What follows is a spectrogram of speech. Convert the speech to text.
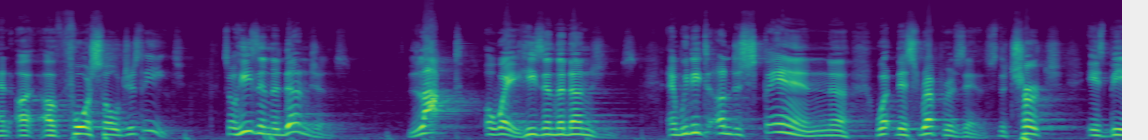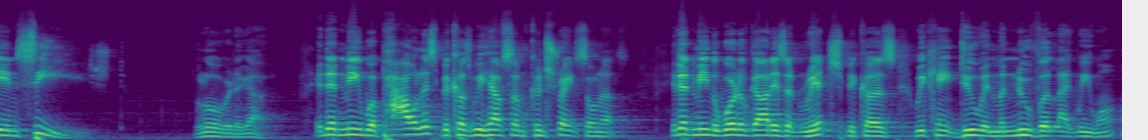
and uh, of four soldiers each. So he's in the dungeons, locked away. He's in the dungeons. And we need to understand uh, what this represents. The church is being sieged. Glory to God. It doesn't mean we're powerless because we have some constraints on us. It doesn't mean the Word of God isn't rich because we can't do and maneuver like we want.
